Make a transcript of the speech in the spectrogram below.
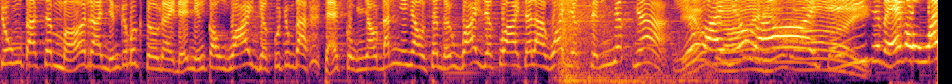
Chúng ta sẽ mở ra những cái bức tường này để những con quái vật của chúng ta sẽ cùng nhau đánh với nhau. Xem thử quái vật của ai sẽ là quái vật xịn nhất nha. Hiểu rồi, hiểu rồi Chị sẽ vẽ con quái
